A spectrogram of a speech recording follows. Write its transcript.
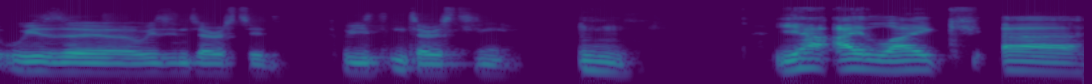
with uh, with interested with interesting. yeah, I like uh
